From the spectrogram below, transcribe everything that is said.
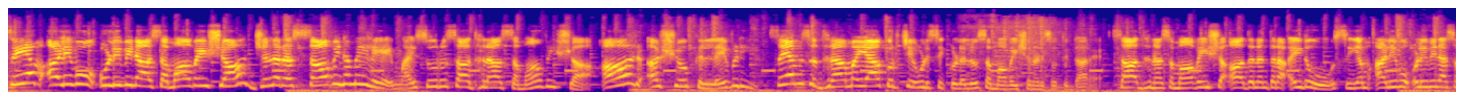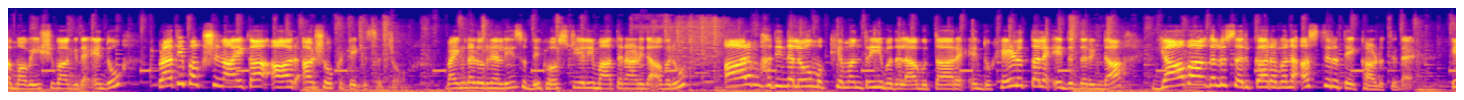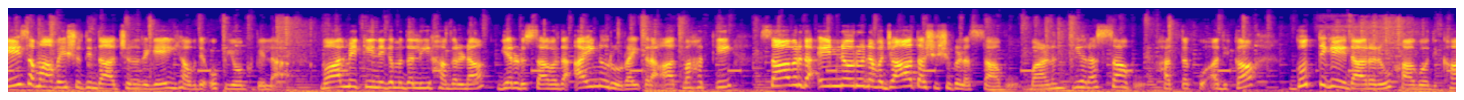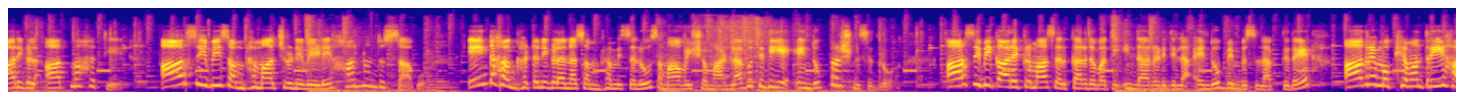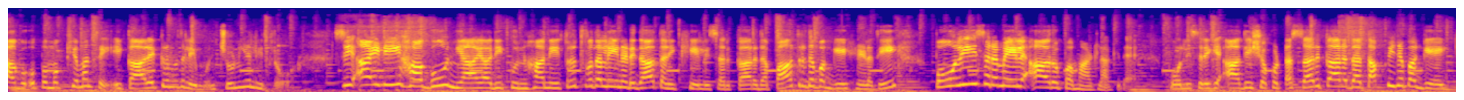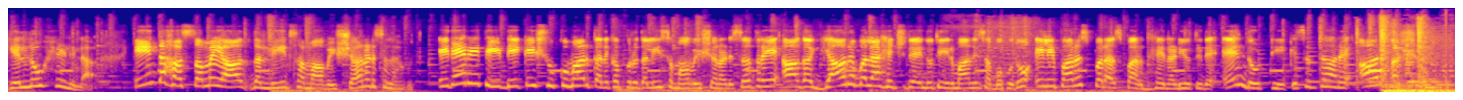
CM ಅಳಿವು, ಉಳಿವಿನ ಸಮಾವೇಶ, ಜನರ ಸಾವಿನ ಮೇಲೆ ಮೈಸೂರು ಸಾಧನ ಸಮಾವೇಶ. ಆರ್ ಅಶೋಕ್ ಲೇವಡಿ ಸಿಎಂ ಸಿದ್ದರಾಮಯ್ಯ ಕುರ್ಚಿ ಉಳಿಸಿಕೊಳ್ಳಲು ಸಮಾವೇಶ ನಡೆಸುತ್ತಿದ್ದಾರೆ. ಸಾಧನ ಸಮಾವೇಶ ಆದ ನಂತರ ಇದು ಸಿಎಂ ಅಳಿವು, ಉಳಿವಿನ ಸಮಾವೇಶವಾಗಿದೆ ಎಂದು ಪ್ರತಿಪಕ್ಷ ನಾಯಕ ಆರ್ ಅಶೋಕ್ ಟೀಕಿಸಿದರು. ಬೆಂಗಳೂರಿನಲ್ಲಿ ಸುದ್ದಿಗೋಷ್ಠಿಯಲ್ಲಿ ಮಾತನಾಡಿದ ಅವರು, ಆರಂಭದಿಂದಲೂ ಮುಖ್ಯಮಂತ್ರಿ ಬದಲಾಗುತ್ತಾರೆ ಎಂದು ಹೇಳುತ್ತಲೇ ಇದ್ದುದರಿಂದ ಯಾವಾಗಲೂ ಸರ್ಕಾರವನ್ನ ಅಸ್ಥಿರತೆ ಕಾಡುತ್ತಿದೆ. ಈ ಸಮಾವೇಶದಿಂದ ಜನರಿಗೆ ಯಾವುದೇ ಉಪಯೋಗವಿಲ್ಲ. ವಾಲ್ಮೀಕಿ ನಿಗಮದಲ್ಲಿ ಹಗರಣ, ಎರಡು ಸಾವಿರದ ಐನೂರು ರೈತರ ಆತ್ಮಹತ್ಯೆ, ಸಾವಿರದ ಇನ್ನೂರು ನವಜಾತ ಶಿಶುಗಳ ಸಾವು, ಬಾಣಂತಿಯರ ಸಾವು, ಹತ್ತಕ್ಕೂ ಅಧಿಕ ಗುತ್ತಿಗೆದಾರರು ಹಾಗೂ ಅಧಿಕಾರಿಗಳ ಆತ್ಮಹತ್ಯೆ, ಆರ್ಸಿಬಿ ಸಂಭ್ರಮಾಚರಣೆ ವೇಳೆ ಹನ್ನೊಂದು ಸಾವು, ಇಂತಹ ಘಟನೆಗಳನ್ನು ಸಂಭ್ರಮಿಸಲು ಸಮಾವೇಶ ಮಾಡಲಾಗುತ್ತಿದೆಯೇ ಎಂದು ಪ್ರಶ್ನಿಸಿದ್ರು. ಆರ್ಸಿಬಿ ಕಾರ್ಯಕ್ರಮ ಸರ್ಕಾರದ ವತಿಯಿಂದ ನಡೆದಿಲ್ಲ ಎಂದು ಬಿಂಬಿಸಲಾಗ್ತಿದೆ. ಆದರೆ ಮುಖ್ಯಮಂತ್ರಿ ಹಾಗೂ ಉಪಮುಖ್ಯಮಂತ್ರಿ ಈ ಕಾರ್ಯಕ್ರಮದಲ್ಲಿ ಮುಂಚೂಣಿಯಲ್ಲಿದ್ದರು ಸಿಐಡಿ ಹಾಗೂ ನ್ಯಾಯಾಧಿ ಕುನ್ಹಾ ನೇತೃತ್ವದಲ್ಲಿ ನಡೆದ ತನಿಖೆಯಲ್ಲಿ ಸರ್ಕಾರದ ಪಾತ್ರದ ಬಗ್ಗೆ ಹೇಳದೆ ಪೊಲೀಸರ ಮೇಲೆ ಆರೋಪ ಮಾಡಲಾಗಿದೆ. ಪೊಲೀಸರಿಗೆ ಆದೇಶ ಕೊಟ್ಟ ಸರ್ಕಾರದ ತಪ್ಪಿನ ಬಗ್ಗೆ ಎಲ್ಲೂ ಹೇಳಿಲ್ಲ. ಇಂತಹ ಸಮಯದಲ್ಲಿ ಸಮಾವೇಶ ನಡೆಸಲಾಗುತ್ತದೆ. ಇದೇ ರೀತಿ ಡಿಕೆ ಶಿವಕುಮಾರ್ ಕನಕಪುರದಲ್ಲಿ ಸಮಾವೇಶ ನಡೆಸಿದ್ರೆ ಆಗ ಯಾರ ಬಲ ಹೆಚ್ಚಿದೆ ಎಂದು ತೀರ್ಮಾನಿಸಬಹುದು? ಇಲ್ಲಿ ಪರಸ್ಪರ ಸ್ಪರ್ಧೆ ನಡೆಯುತ್ತಿದೆ ಎಂದು ಟೀಕಿಸಿದ್ದಾರೆ ಆರ್ ಅಶೋಕ್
